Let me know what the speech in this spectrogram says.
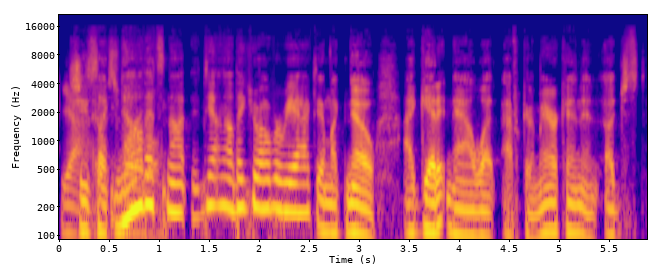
Yeah, She's like, no, horrible. that's not. Yeah, no, that you're overreacting. I'm like, no, I get it now. What African American and uh, just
